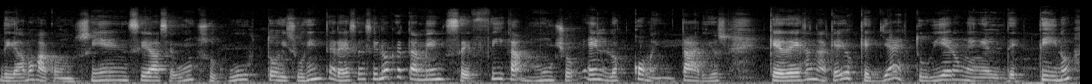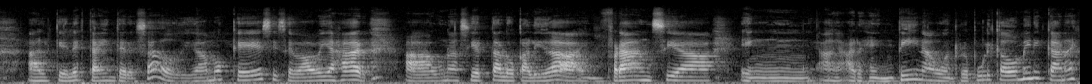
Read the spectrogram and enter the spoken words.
digamos, a conciencia, según sus gustos y sus intereses, sino que también se fija mucho en los comentarios que dejan aquellos que ya estuvieron en el destino al que él está interesado. Digamos que si se va a viajar a una cierta localidad en Francia, en Argentina o en República Dominicana, es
